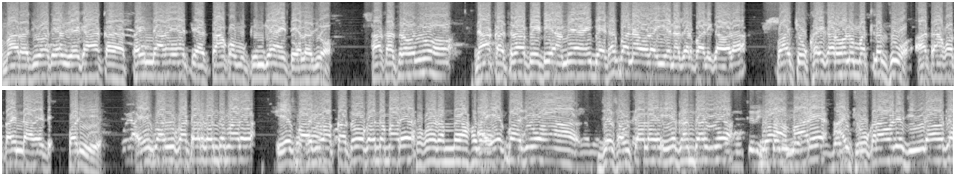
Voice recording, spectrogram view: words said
અમારા રજૂઆત એમ છે કે આ ત્રણ દાડા ટાંકો મૂકીને ગયા તેલ જો આ કચરો જુઓ. ને આ કચરા પેટી અમે અહીં બેઠક બનાવડાવીએ નગરપાલિકા વાળા ચોખ્ખાઈ કરવાનો મતલબ શું? આ ટાંકો ત્રણ દાડે પડી છે. એક બાજુ કટર ગંધ મારે એક બાજુ આ કચરો ગંધ મારે એક બાજુ આ જે શૌચાલય એ ગંધ મારે આ છોકરાઓને જીવડાવો કે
